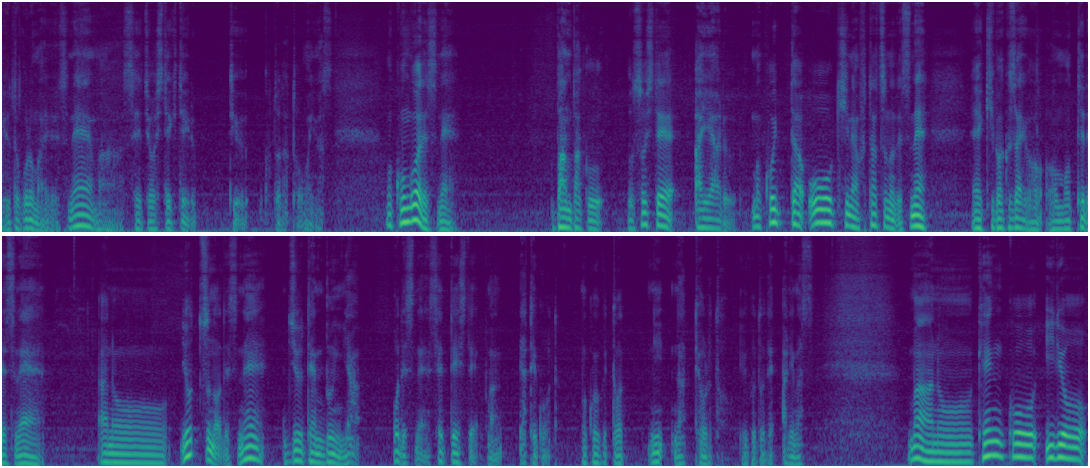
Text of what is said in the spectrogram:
ていうところまでですね、まあ、成長してきているっていうことだと思います。今後はですね万博そして IR、まあ、こういった大きな2つのですね、起爆剤を持ってですねあの、4つのですね重点分野をですね設定して、まあ、やっていこうと、まあ、こういうことになっておるということであります。まああの健康医療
